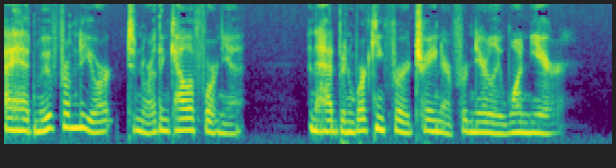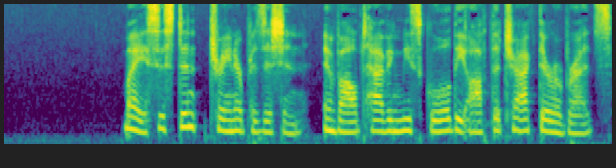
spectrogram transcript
I had moved from New York to Northern California and had been working for a trainer for nearly one year. My assistant trainer position involved having me school the off the track thoroughbreds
